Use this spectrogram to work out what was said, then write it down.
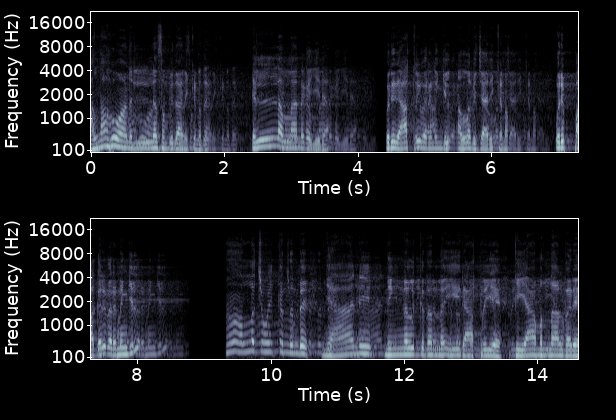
അള്ളാഹു ആണ് എല്ലാം സംവിധാനിക്കുന്നത് എല്ലാം അള്ളാന്റെ കയ്യിലാ. ഒരു രാത്രി വരണമെങ്കിൽ അള്ള വിചാരിക്കണം. ഒരു പകൽ വരണമെങ്കിൽ ആ അല്ല ചോദിക്കുന്നുണ്ട്. ഞാൻ നിങ്ങൾക്ക് തന്ന ഈ രാത്രിയെ കിയാമന്നാൾ വരെ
